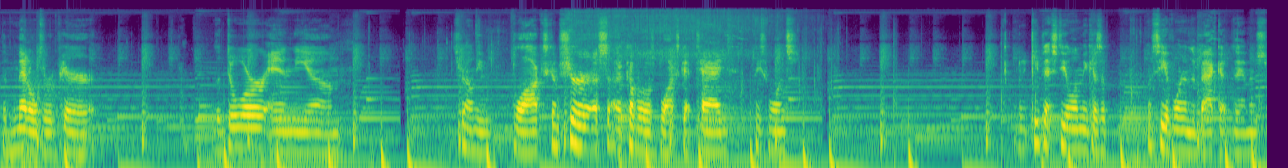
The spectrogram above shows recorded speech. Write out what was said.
the metal to repair the door and the um, surrounding blocks. I'm sure a, a couple of those blocks got tagged, at least once. I'm gonna keep that steel on me because let's see if one in the back got damaged.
